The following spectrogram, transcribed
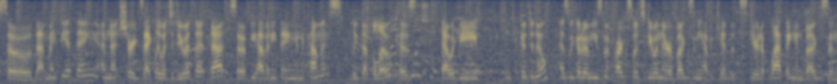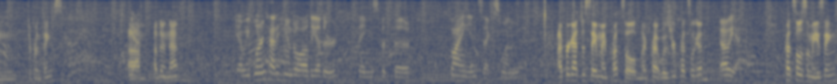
so that might be a thing. I'm not sure exactly what to do with it, that. So if you have anything in the comments, leave that below because that would be good to know as we go to amusement parks what to do when there are bugs and you have a kid that's scared of flapping and bugs and different things. Um, other than that, Yeah, we've learned how to handle all the other things, but the flying insects one, I forgot to say my pretzel. My pret was your pretzel good? oh yeah. Pretzel is amazing.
